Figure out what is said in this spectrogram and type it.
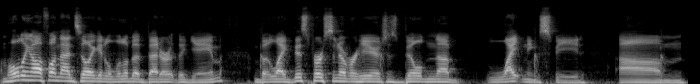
I'm holding off on that until I get a little bit better at the game. But like this person over here is just building up lightning speed. Um,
